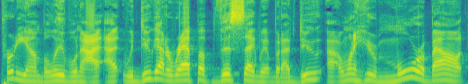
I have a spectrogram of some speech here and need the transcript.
pretty unbelievable. Now, I, I we do got to wrap up this segment, but I do I want to hear more about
